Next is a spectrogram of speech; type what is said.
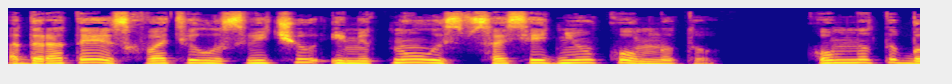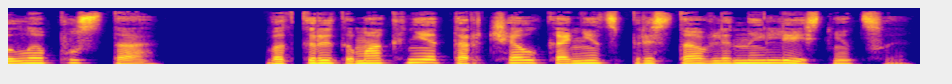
а Доротея схватила свечу и метнулась в соседнюю комнату. Комната была пуста. В открытом окне торчал конец приставленной лестницы.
